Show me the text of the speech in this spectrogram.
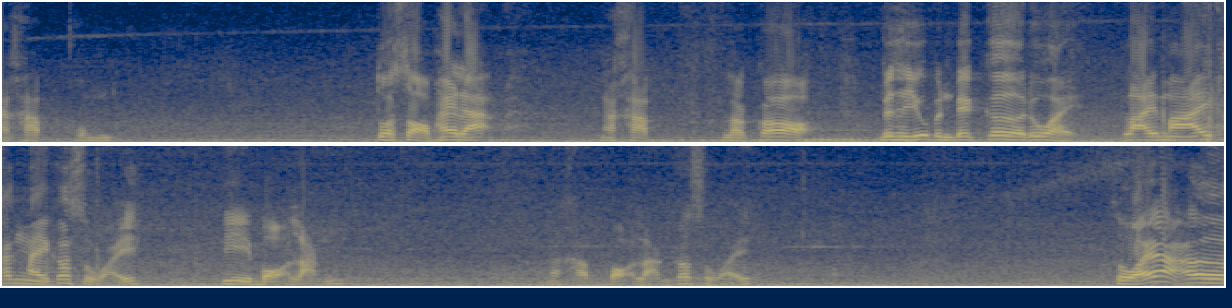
นะครับ ผมตรวจสอบให้แล้วนะครับ แล้วก็วิทยุเป็นเบเกอร์ด้วย ลายไม้ข้างในก็สวย นี่เบาะหลังนะครับ เบาะหลังก็สวย สวยอะ เออ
